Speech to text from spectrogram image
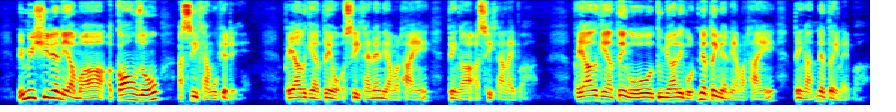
။မိမိရှိတဲ့နေရာမှာအကောင်းဆုံးအစိခံမှုဖြစ်တယ်။ဘုရားသခင်အသင်းကိုအစိခံတဲ့နေရာမှာထားရင်သင်ကအစိခံလိုက်ပါ။ဘုရားသခင်အသင်းကိုသူများတွေကိုနှစ်သိမ့်တဲ့နေရာမှာထားရင်သင်ကနှစ်သိမ့်လိုက်ပါ။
